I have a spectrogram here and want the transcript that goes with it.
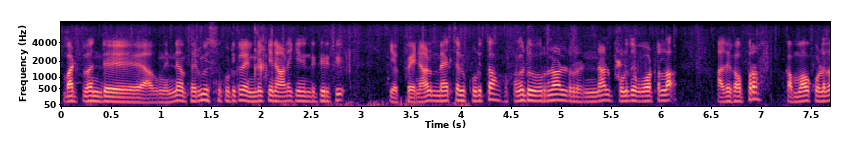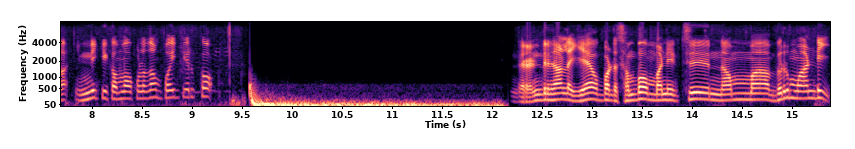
பட் வந்து அவங்க என்ன பெர்மிஷன் கொடுக்கல. இன்றைக்கி நாளைக்கு எனக்கு இருக்குது எப்போ என்னாலும் மேய்ச்சல் கொடுத்தா அங்கிட்டு ஒரு நாள் ரெண்டு நாள் பொழுது ஓட்டலாம். அதுக்கப்புறம் கம்மாவுக்குள்ளே தான் இன்றைக்கி கம்மாவுக்குள்ளே தான் போய்க்கு இருக்கோம் இந்த ரெண்டு நாளில் ஏகப்பட்ட சம்பவம் பண்ணிடுச்சு. நம்ம விரும்மாண்டி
